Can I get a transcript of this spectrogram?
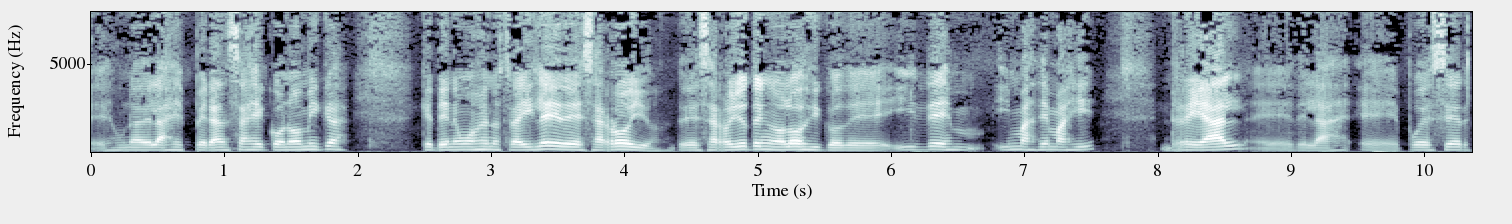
es una de las esperanzas económicas que tenemos en nuestra isla y de desarrollo, de desarrollo tecnológico, de I, de, I más de I, real, de las, puede ser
